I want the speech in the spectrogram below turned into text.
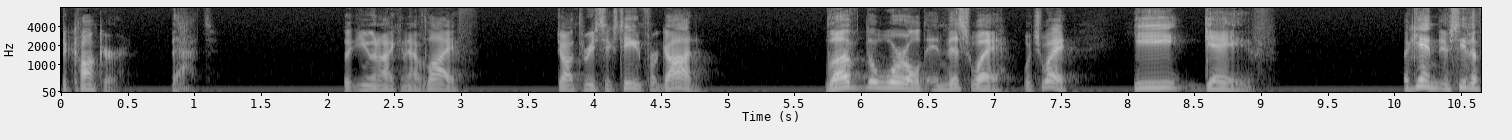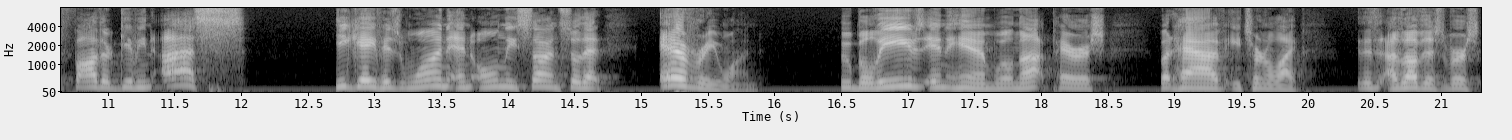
to conquer that. So that you and I can have life. John 3:16, for God loved the world in this way. Which way? He gave. Again, you see the Father giving us. He gave his one and only Son so that everyone who believes in him will not perish but have eternal life. This, I love this verse.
